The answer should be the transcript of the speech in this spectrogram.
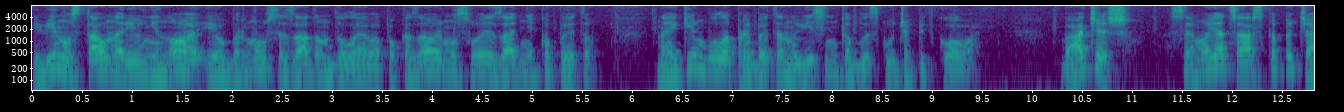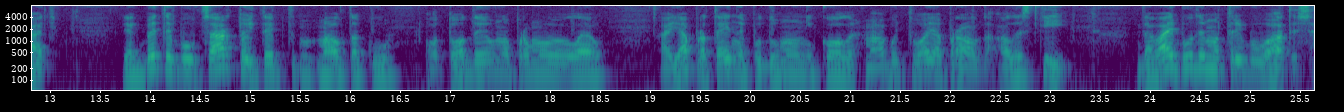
І він устав на рівні ноги і обернувся задом до лева, показав йому своє заднє копито, на яким була прибита новісінька блискуча підкова. Бачиш, це моя царська печать. Якби ти був цар, то й ти б мав таку. Ото дивно, промовив Лев. А я про те й не подумав ніколи. Мабуть, твоя правда, але стій. Давай будемо трібуватися.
